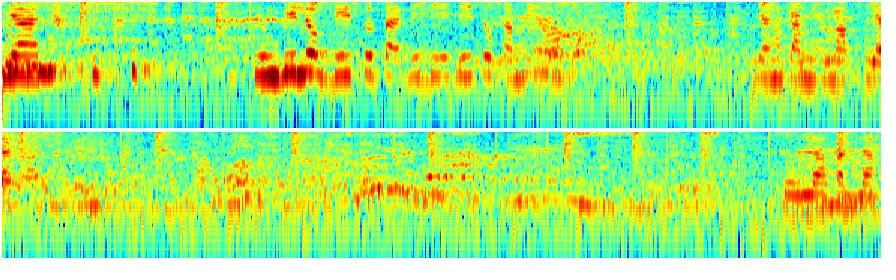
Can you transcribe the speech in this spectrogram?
Yan. yung bilog dito ta dito, dito kami oh. Diyan kami umakyat. So lakad lang.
